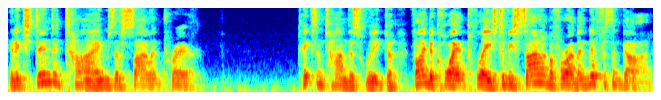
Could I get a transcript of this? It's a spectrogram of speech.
in extended times of silent prayer. Take some time this week to find a quiet place, to be silent before our magnificent God,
